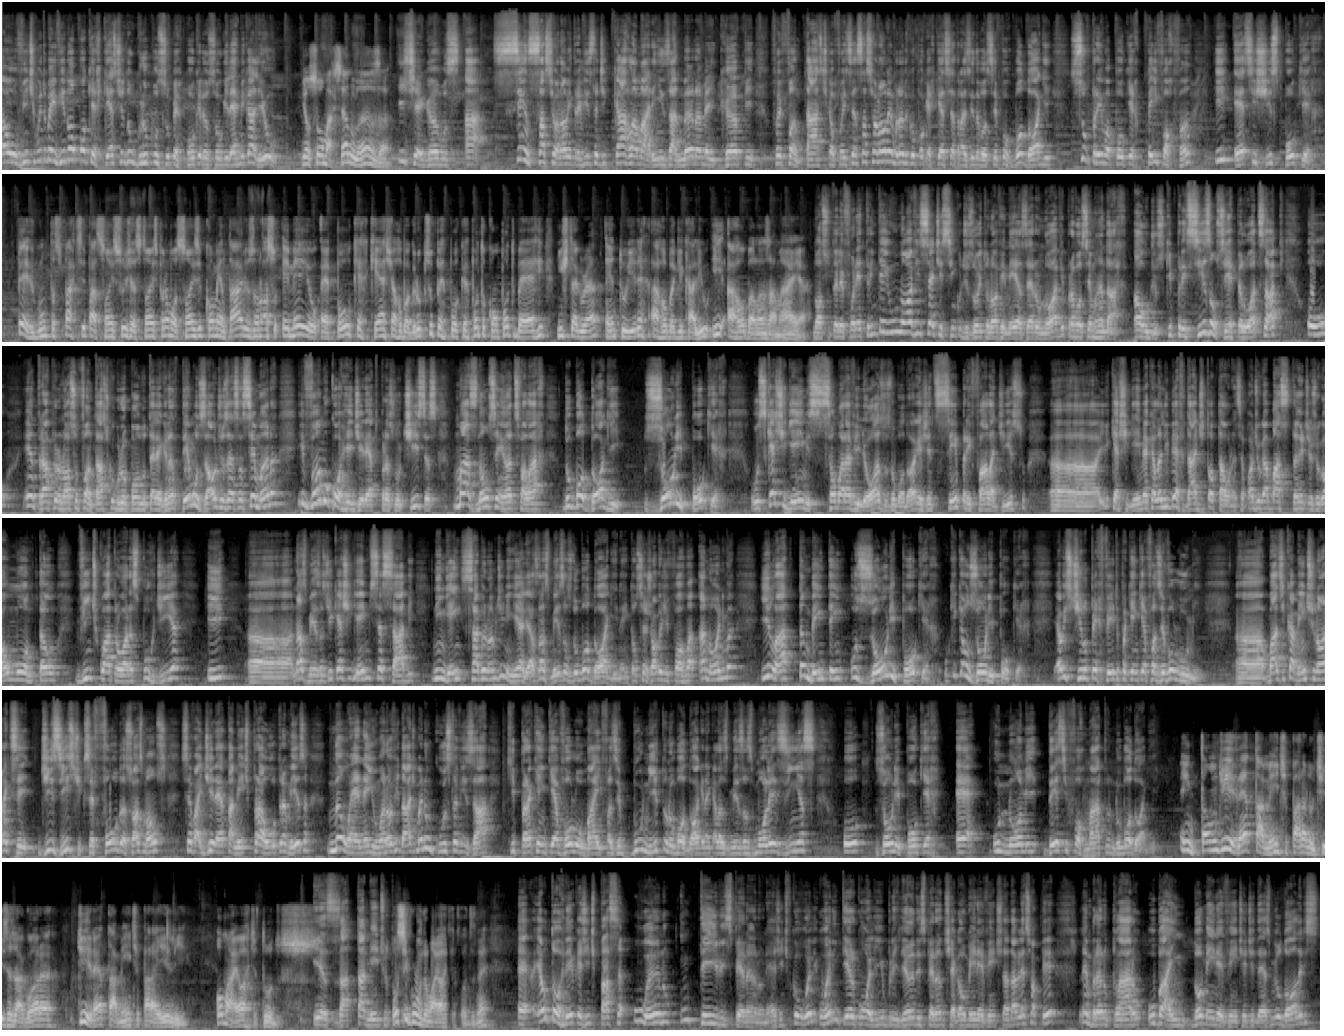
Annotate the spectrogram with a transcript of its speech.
Olá, ouvinte, muito bem-vindo ao PokerCast do Grupo Super Poker. Eu sou o Guilherme Calil. Eu sou o Marcelo Lanza. E chegamos à sensacional entrevista de Carla Marins, a Nana Makeup. Foi fantástica, foi sensacional. Lembrando que o PokerCast é trazido a você por Bodog, Suprema Poker Pay for Fun e SX Poker perguntas, participações, sugestões, promoções e comentários. O nosso e-mail é pokercast.gruposuperpoker.com.br, Instagram e Twitter, arroba Guicalil e arroba Lanzamaia. Nosso telefone é 31975189609 para você mandar áudios que precisam ser pelo WhatsApp ou entrar para o nosso fantástico grupão do Telegram. Temos áudios essa semana e vamos correr direto para as notícias, mas não sem antes falar do Bodog Zone Poker. Os cash games são maravilhosos no Bodog, a gente sempre fala disso. Uh, e cash game é aquela liberdade total, né? Você pode jogar bastante, jogar um montão 24 horas por dia e uh, nas mesas de cash game, você sabe, ninguém sabe o nome de ninguém. Aliás, nas mesas do Bodog, né? Então você joga de forma anônima e lá também tem o Zone Poker. O que é o Zone Poker? É o estilo perfeito para quem quer fazer volume. Uh, basicamente, na hora que você desiste, que você folda as suas mãos, você vai diretamente para outra mesa. Não é nenhuma novidade, mas não custa avisar que para quem quer volumar e fazer bonito no Bodog, naquelas mesas molezinhas, o Zone Poker é o nome desse formato no Bodog. Então, diretamente para notícias agora, diretamente para ele, o maior de todos. Exatamente o, o segundo maior de todos, né? É, é um torneio que a gente passa o ano inteiro esperando, né? A gente ficou o ano, o ano inteiro com o olhinho brilhando, esperando chegar o main event da WSOP. Lembrando, claro, o buy do main event é de 10 mil dólares.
